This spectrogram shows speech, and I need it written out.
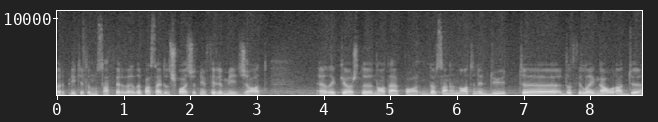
për pritje të musafirëve dhe pastaj do të shfaqet një film i gjatë. Edhe kjo është nata e parë. Ndërsa në natën e dytë do të fillojë nga ora dy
